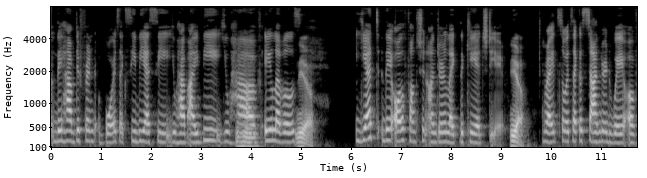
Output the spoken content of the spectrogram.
they have different boards like CBSE. You have IB. You mm-hmm. have mm-hmm. A levels. Yeah yet they all function under like the KHDA. Yeah. Right. So it's like a standard way of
